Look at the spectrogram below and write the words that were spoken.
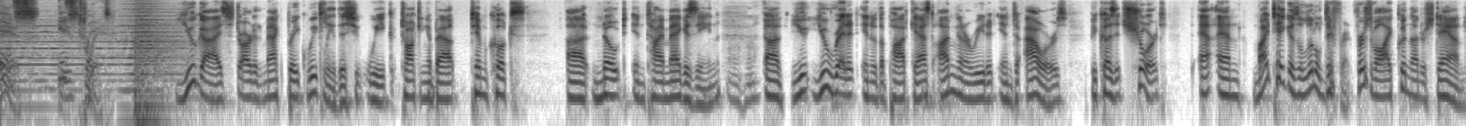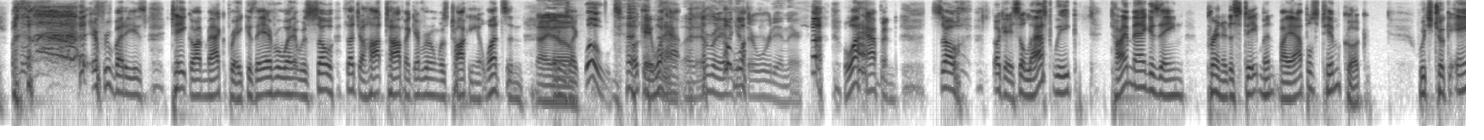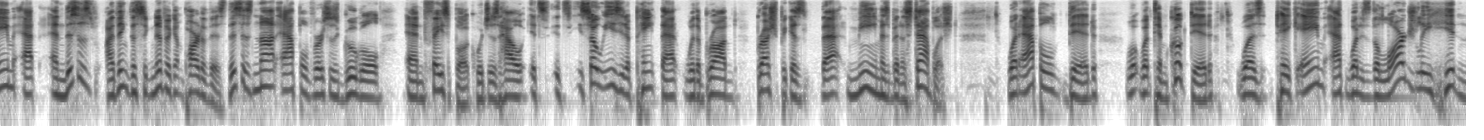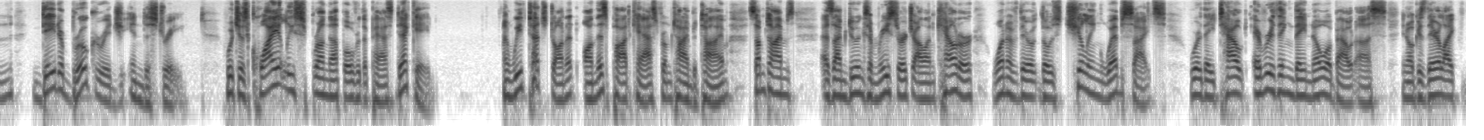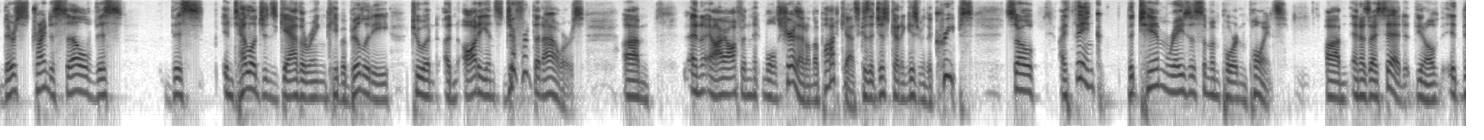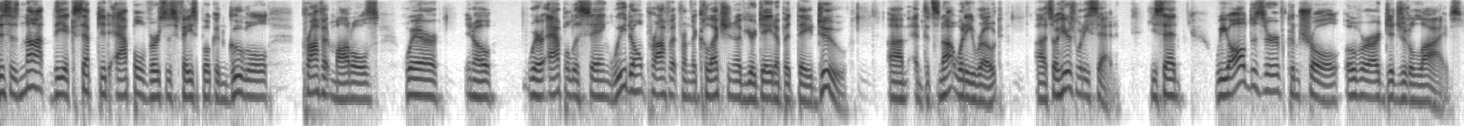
This is TWiT. You guys started MacBreak Weekly this week talking about Tim Cook's uh, note in Time Magazine. Mm-hmm. Uh, you you read it into the podcast. I'm going to read it into ours because it's short, and, and my take is a little different. First of all, I couldn't understand everybody's take on MacBreak because they everyone it was so such a hot topic. Everyone was talking at once, and, and it was like, whoa, okay, what happened? Everybody had to get their word in there. what happened? So, okay, so last week, Time Magazine printed a statement by Apple's Tim Cook which took aim at and this is i think the significant part of this this is not apple versus google and facebook which is how it's it's so easy to paint that with a broad brush because that meme has been established. What Apple did, what, what Tim Cook did, was take aim at what is the largely hidden data brokerage industry, which has quietly sprung up over the past decade. And we've touched on it on this podcast from time to time. Sometimes, as I'm doing some research, I'll encounter one of their those chilling websites where they tout everything they know about us, you know, because they're like they're trying to sell this this intelligence gathering capability to an, an audience different than ours. Um, and I often will share that on the podcast because it just kind of gives me the creeps. So I think that Tim raises some important points. Um, and as I said, you know, it, this is not the accepted Apple versus Facebook and Google profit models where you know where Apple is saying we don't profit from the collection of your data, but they do. Um, and that's not what he wrote. Uh, so here's what he said He said, We all deserve control over our digital lives.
